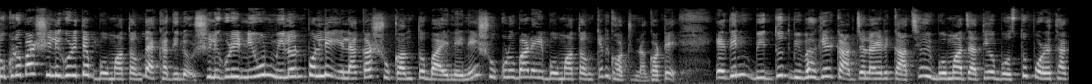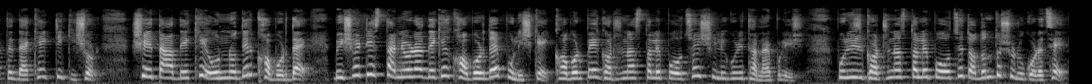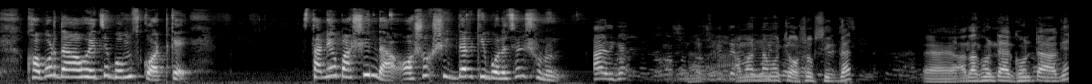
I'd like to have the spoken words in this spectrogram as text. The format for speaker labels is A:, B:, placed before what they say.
A: শুক্রবার শিলিগুড়িতে বোমাতঙ্ক দেখা দিল। শিলিগুড়ির নিউ মিলনপল্লী এলাকার সুকান্ত বাইলেনে শুক্রবার এই বোমাতঙ্কের ঘটনা ঘটে। এদিন বিদ্যুৎ বিভাগের কার্যালয়ের কাছে ওই বোমা জাতীয় বস্তু পড়ে থাকতে দেখে একটি কিশোর। সে তা দেখে অন্যদের খবর দেয়। বিষয়টি স্থানীয়রা দেখে খবর দেয় পুলিশকে। খবর পেয়ে ঘটনাস্থলে পৌঁছয় শিলিগুড়ি থানার পুলিশ। পুলিশ ঘটনাস্থলে পৌঁছে তদন্ত শুরু করেছে। খবর দেওয়া হয়েছে বোম স্কোয়াডকে। স্থানীয় বাসিন্দা অশোক শিকদার কি বলেছেন শুনুন।
B: আমার নাম হচ্ছে অশোক শিকদার আহ, আধা ঘণ্টা এক ঘণ্টা আগে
